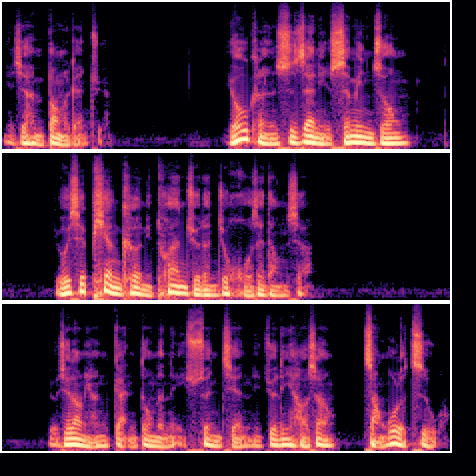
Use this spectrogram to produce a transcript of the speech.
一些很棒的感觉。有可能是在你生命中有一些片刻，你突然觉得你就活在当下。有些让你很感动的那一瞬间，你觉得你好像掌握了自我，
